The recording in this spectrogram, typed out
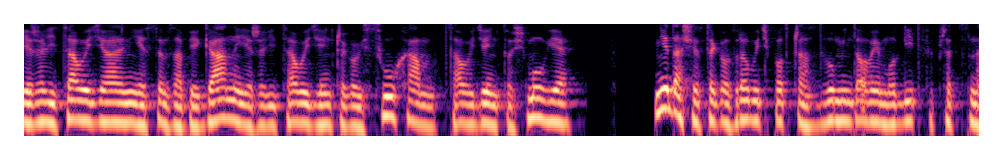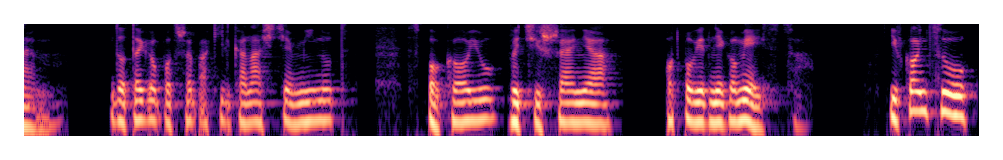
jeżeli cały dzień jestem zabiegany, jeżeli cały dzień czegoś słucham, cały dzień coś mówię, nie da się z tego zrobić podczas dwuminutowej modlitwy przed snem. Do tego potrzeba kilkanaście minut spokoju, wyciszenia, odpowiedniego miejsca. I w końcu,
